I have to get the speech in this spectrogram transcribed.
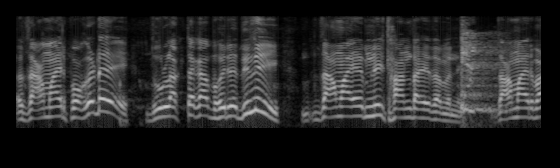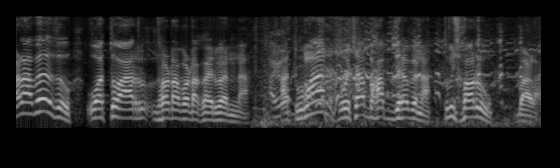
জামাইয়ের পকেটে দু লাখ টাকা ভরে দিলি জামাই এমনি ঠান্ডা হয়ে যাবে না। জামাইয়ের বাড়াবে তো অত আর ঝটাপটা করবেন না। আর তোমার ওসব ভাবতে হবে না তুমি সরু বাড়া।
